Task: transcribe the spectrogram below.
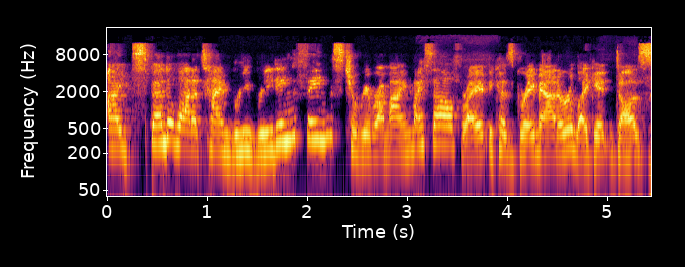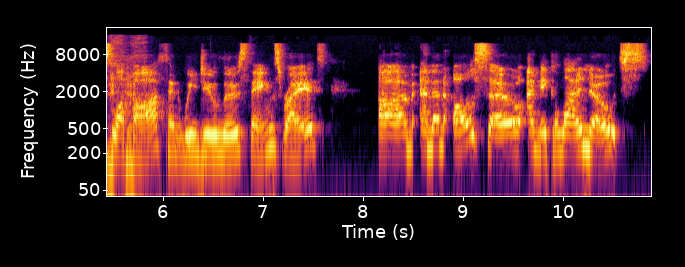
I spend a lot of time rereading things to re remind myself, right? Because gray matter, like it does slough off and we do lose things, right? Um, and then also, I make a lot of notes,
